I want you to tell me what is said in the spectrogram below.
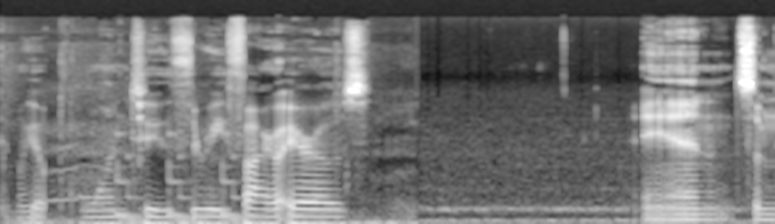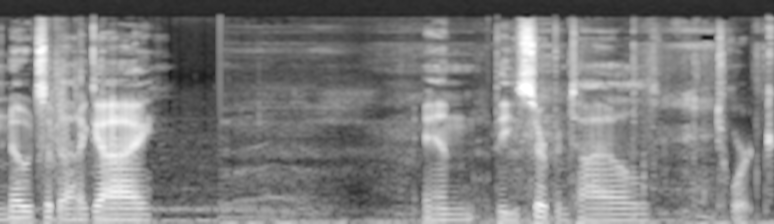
And we go one, two, three fire arrows. And some notes about a guy and the Serpentile Torc.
